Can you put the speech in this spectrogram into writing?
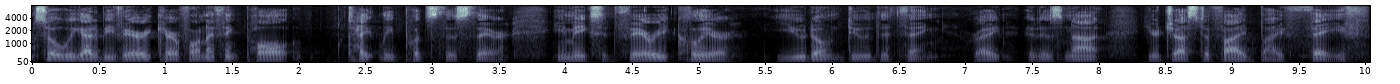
So we got to be very careful. And I think Paul tightly puts this there. He makes it very clear you don't do the thing, right? It is not, you're justified by faith,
